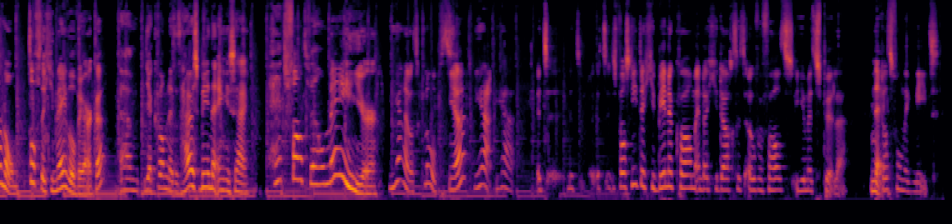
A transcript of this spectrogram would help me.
Manon, tof dat je mee wil werken. Ehm, jij kwam net het huis binnen en je zei: Het valt wel mee hier. Ja, dat klopt. Ja? Ja, ja. Het, het, het was niet dat je binnenkwam en dat je dacht het overvalt je met spullen. Nee. Dat vond ik niet.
